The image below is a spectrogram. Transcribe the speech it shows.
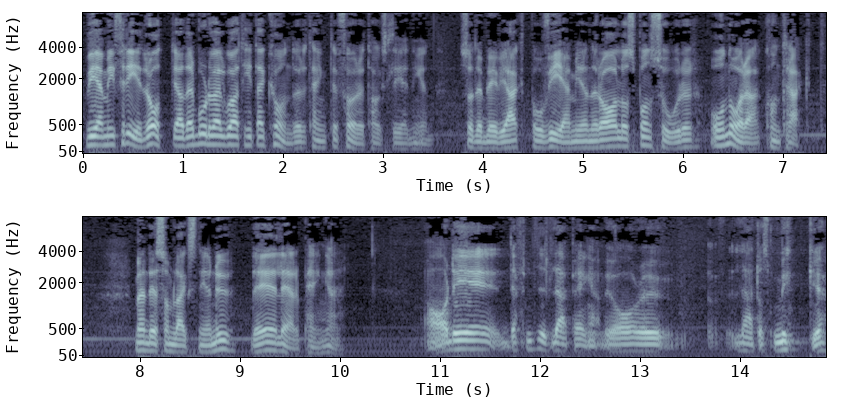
VM i friidrott, ja där borde väl gå att hitta kunder, tänkte företagsledningen. Så det blev jakt på VM-general och sponsorer och några kontrakt. Men det som lagts ner nu, det är lärpengar. Ja, det är definitivt lärpengar. Vi har eh, lärt oss mycket.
